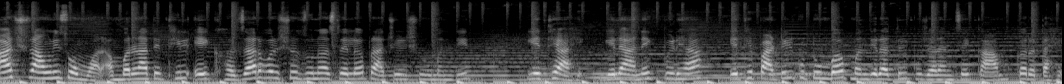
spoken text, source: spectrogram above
आज श्रावणी सोमवार. अंबरनाथ येथील एक हजार वर्ष जुनं असलेलं प्राचीन शिवमंदिर येथे आहे. गेल्या अनेक पिढ्या येथे पाटील कुटुंब मंदिरातील पुजाऱ्यांचे काम करत आहे.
